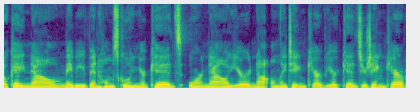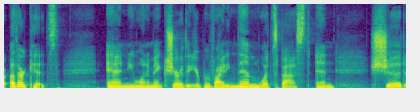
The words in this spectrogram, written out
okay, now maybe you've been homeschooling your kids, or now you're not only taking care of your kids, you're taking care of other kids. And you want to make sure that you're providing them what's best. And should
